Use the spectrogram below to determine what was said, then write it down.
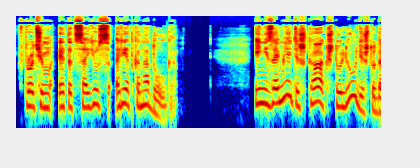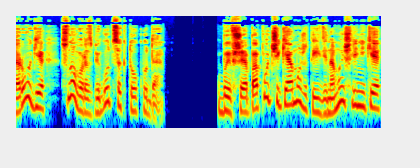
Впрочем, этот союз редко надолго. И не заметишь, как, что люди, что дороги снова разбегутся кто куда. Бывшие попутчики, а может и единомышленники,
